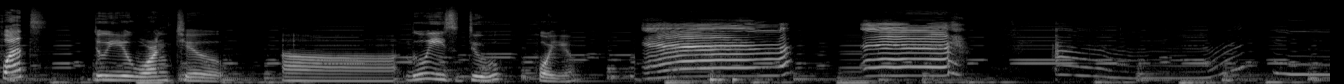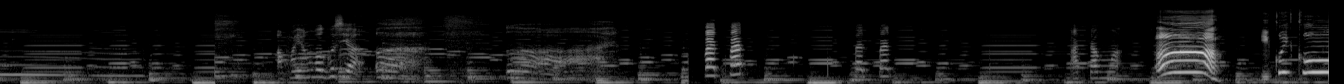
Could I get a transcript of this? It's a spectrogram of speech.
What do you want to uh, Lui do for you? Eh, eh, hmm. Apa yang bagus ya? Uh, uh. Ah, iku iku.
